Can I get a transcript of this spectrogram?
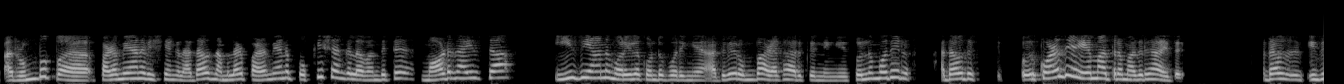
ரொம்ப ப- பழமையான விஷயங்கள். அதாவது நம்மளால பழமையான பொக்கிஷங்களை வந்துட்டு மாடர்னைஸ்டா ஈஸியான முறையில கொண்டு போறீங்க. அதுவே ரொம்ப அழகா இருக்கு. நீங்க சொல்லும் போதே அதாவது ஒரு குழந்தைய ஏமாத்துற மாதிரி தான் இது. அதாவது இது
